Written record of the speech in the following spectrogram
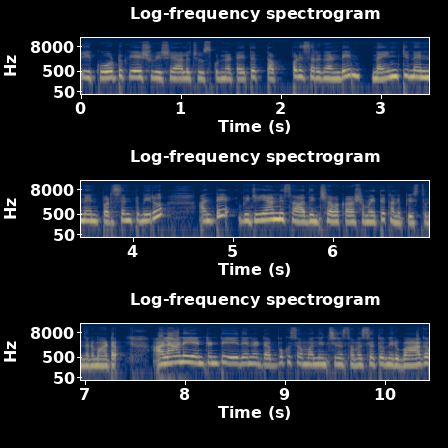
ఈ కోర్టు కేసు విషయాలు చూసుకున్నట్టయితే తప్పనిసరిగా అండి నైంటీ నైన్ నైన్ పర్సెంట్ మీరు అంటే విజయాన్ని సాధించే అవకాశం అయితే కనిపిస్తుంది అలానే ఏంటంటే ఏదైనా డబ్బుకు సంబంధించిన సమస్యతో మీరు బాగా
